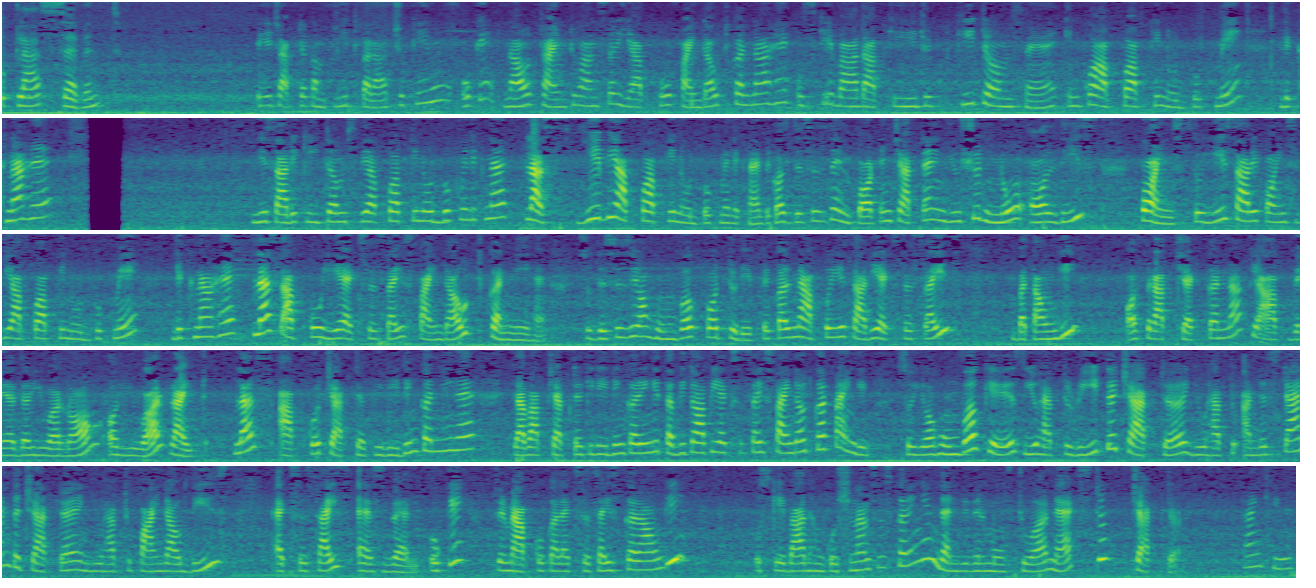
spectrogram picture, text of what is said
सो class seventh ये chapter complete करा चुकी हूँ। Okay now time to answer ये आपको फाइंड आउट करना है। उसके बाद आपके ये जो की टर्म्स हैं, इनको आपको आपकी नोटबुक में लिखना है। ये सारे की टर्म्स भी आपको आपकी नोटबुक में लिखना है। प्लस ये भी आपको आपकी नोटबुक में लिखना है। Because this is the important chapter and you should know all these points तो ये सारे पॉइंट्स भी आपको आपकी नोटबुक में लिखना है प्लस आपको ये एक्सरसाइज फाइंड आउट करनी है। So this is your homework for today फिर कल मैं आपको ये सारी एक्सरसाइज बताऊँगी और फिर आप चेक करना कि आप वेदर यू आर रॉन्ग और यू आर राइट प्लस आपको चैप्टर की रीडिंग करनी है। जब आप चैप्टर की रीडिंग करेंगे, तभी तो आप ये एक्सरसाइज फाइंड आउट कर पाएँगे। So your homework is you have to read the chapter you have to understand the chapter and you have to find out these exercise as well okay फिर मैं आपको कल एक्सरसाइज कराऊँगी। उसके बाद हम क्वेश्चन आंसर्स करेंगे then we will move to our next chapter thank you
